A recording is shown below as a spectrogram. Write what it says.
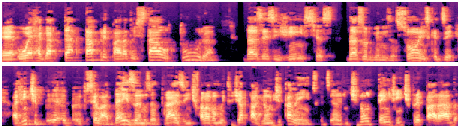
É, o RH está tá preparado, está à altura das exigências das organizações, quer dizer, a gente, é, sei lá, 10 anos atrás, a gente falava muito de apagão de talentos, quer dizer, a gente não tem gente preparada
